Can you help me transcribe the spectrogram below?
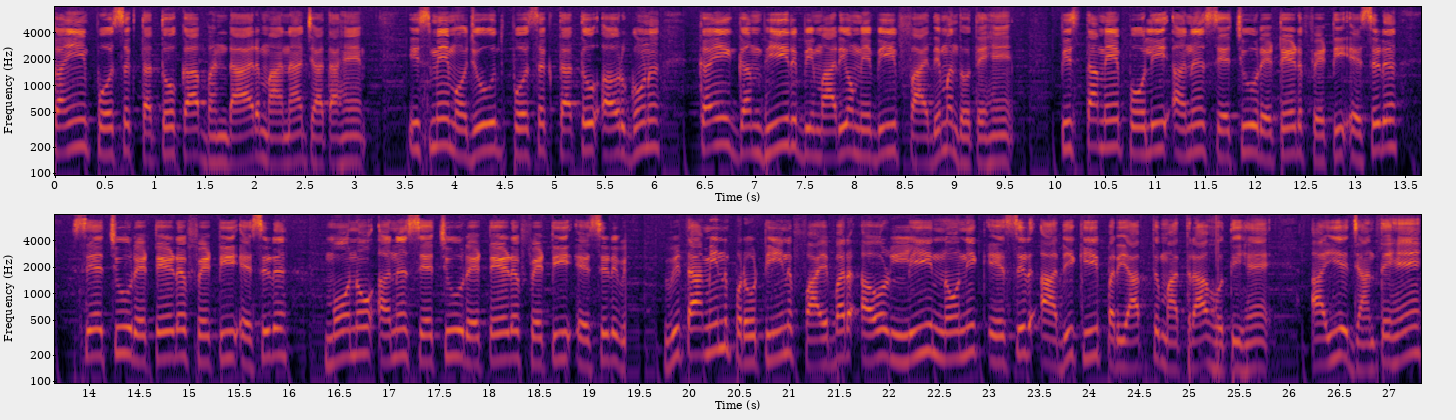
कई पोषक तत्वों का भंडार माना जाता है। इसमें मौजूद पोषक तत्व और गुण कई गंभीर बीमारियों में भी फ़ायदेमंद होते हैं। पिस्ता में polyunsaturated fatty acid, saturated fatty acid, monounsaturated fatty acid, vitamin, protein, fibre और लीनोनिक एसिड आदि की पर्याप्त मात्रा होती है। आइए जानते हैं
